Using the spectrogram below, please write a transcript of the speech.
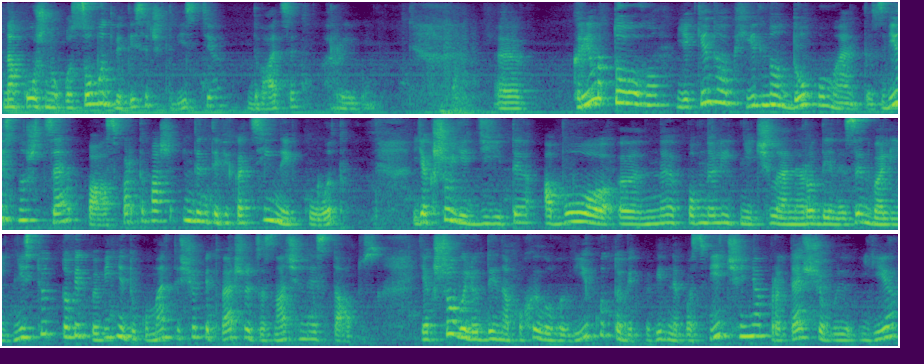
на кожну особу 2220 гривень. Е, Крім того, які необхідно документи. Звісно ж, це паспорт, ваш ідентифікаційний код. Якщо є діти або е, неповнолітні члени родини з інвалідністю, то відповідні документи, що підтверджують зазначений статус. Якщо ви людина похилого віку, то відповідне посвідчення про те, що ви є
